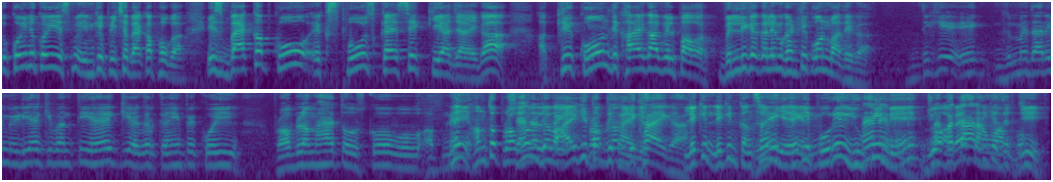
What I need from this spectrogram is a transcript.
तो कोई ना कोई इसमें, इनके पीछे बैकअप होगा। इस बैकअप को एक्सपोज कैसे किया जाएगा? कि कौन दिखाएगा विल पावर बिल्ली के गले में घंटी कौन बांधेगा? देखिए एक ज़िम्मेदारी मीडिया की बनती है कि अगर कहीं पे कोई प्रॉब्लम है तो उसको वो अपने नहीं हम तो प्रॉब्लम जब आएगी तब दिखाएगा। लेकिन लेकिन कंसर्न ये है कि पूरे यूपी नहीं, नहीं, में जो बता रहा हूँ जी।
